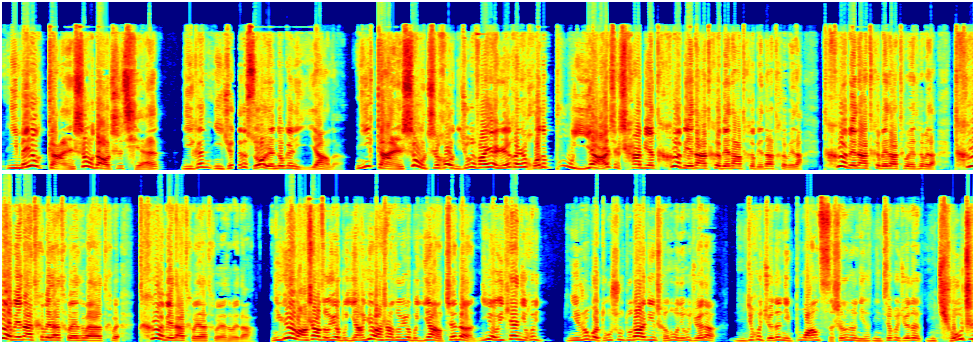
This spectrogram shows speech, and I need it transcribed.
你没有感受到之前。你跟你觉得所有人都跟你一样的，你感受之后，你就会发现人和人活的不一样，而且差别特别大，特别大，特别大，特别大，特别大，特别大，特别特别大，特别大，特别大，特别特别大，特别特别大，特别大，特别特别大。你越往上走越不一样，越往上走越不一样，真的。你有一天你会，你如果读书读到一定程度，你会觉得，你就会觉得你不枉此生的时候，你你就会觉得你求知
